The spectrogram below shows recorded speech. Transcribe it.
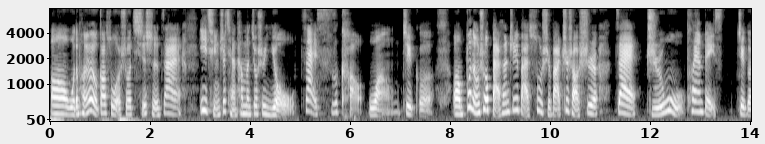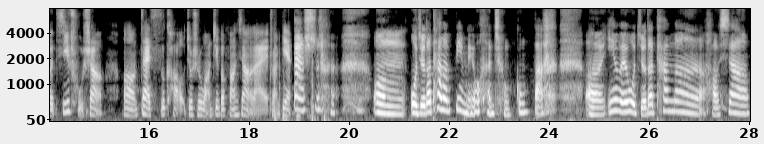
呃，我的朋友有告诉我说，其实，在疫情之前，他们就是有在思考往这个，呃，不能说百分之一百素食吧，至少是在植物 plant base 这个基础上。嗯，在思考就是往这个方向来转变，但是，嗯，我觉得他们并没有很成功吧，嗯，因为我觉得他们好像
